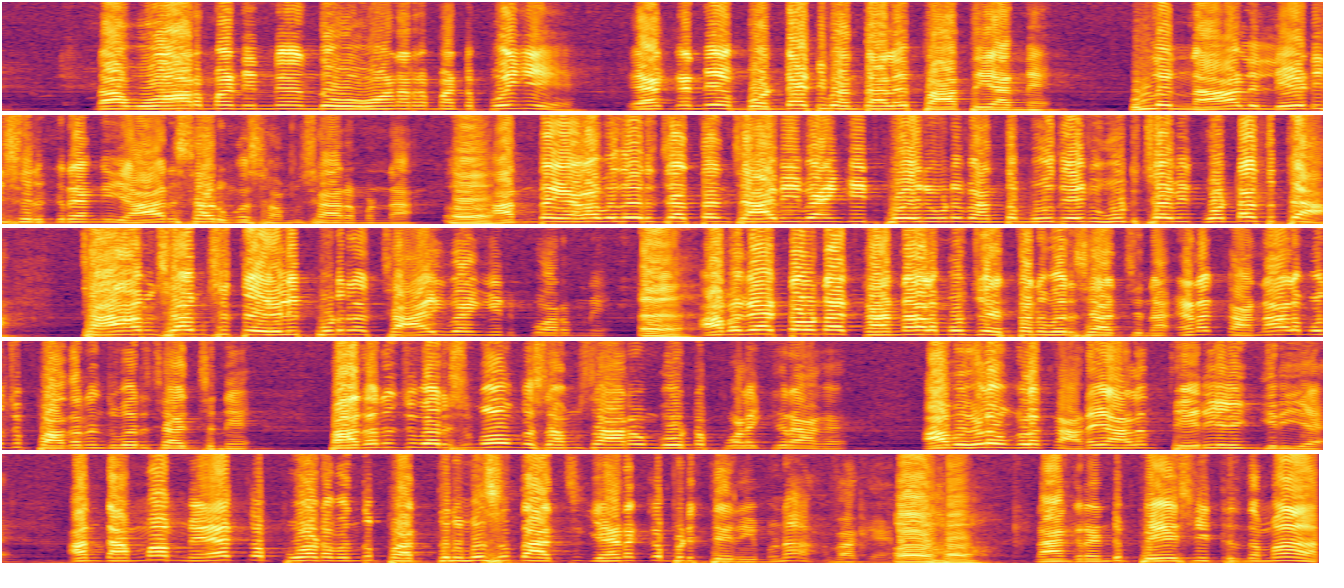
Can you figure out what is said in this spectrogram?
நான் ஓரமா நின்று அந்த ஓனரை மட்டும் போய் ஏற்கனவே என் பொண்டாட்டி வந்தாலே பார்த்தியான்னு உள்ள நாலு லேடிஸ் இருக்கிறாங்க. யாரு சார் உங்க சம்சாரம்னா. அந்த இளவு தெரிஞ்சாத்தான் சாவி வாங்கிட்டு போயிருவனு வந்த மூதேவி வீட்டு சாவி கொண்டாந்துட்டா. சாமி சாமிச்சத்தை எழுப்பிடு நான் சாவி வாங்கிட்டு போறேன்னு. அவ கேட்டவனா கண்ணால மூச்சு எத்தனை வருஷம் ஆச்சுன்னா? எனக்கு கண்ணால மூச்சு பதினஞ்சு வருஷம் ஆச்சுன்னு. பதினஞ்சு வருஷமா உங்க சம்சாரம் உங்ககிட்ட பொழைக்கிறாங்க. அவங்களும் உங்களுக்கு அடையாளம் தெரியலங்கிறிய அந்த அம்மா மேக்கப் போட வந்து பத்து நிமிஷம் தான் ஆச்சு எனக்கு எப்படி தெரியும்னு அவங்க நாங்க ரெண்டு பேசிட்டு இருந்தோமா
